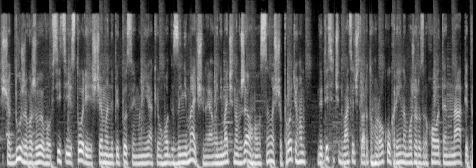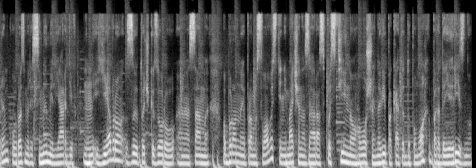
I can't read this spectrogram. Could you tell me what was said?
що дуже важливо, всі ці історії ще ми не підписуємо ніякі угоди з Німеччиною, але Німеччина вже оголосила, що протягом 2024 року Україна може розраховувати на підтримку у розмірі 7 мільярдів м, євро. З точки зору е, саме оборонної промисловості, Німеччина зараз постійно оголошує нові пакети допомоги, передає різну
